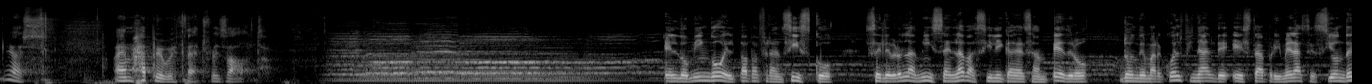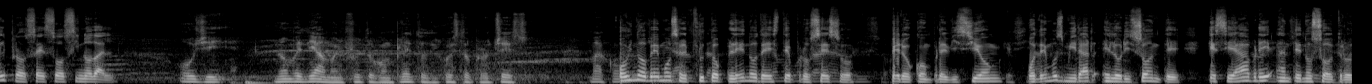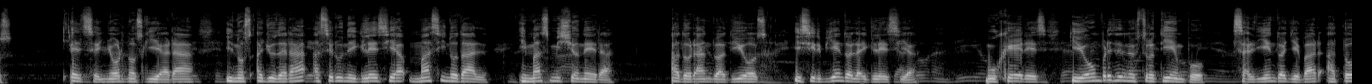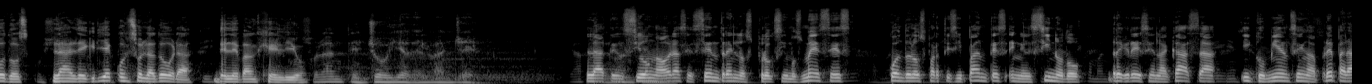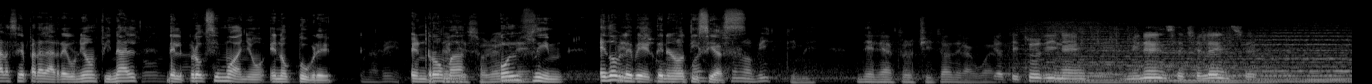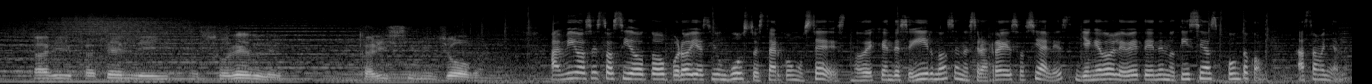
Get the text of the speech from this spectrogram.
El domingo el Papa Francisco celebró la misa en la Basílica de San Pedro, donde marcó el final de esta primera sesión del proceso sinodal. Hoy Hoy no vemos el fruto pleno de este proceso, pero con previsión podemos mirar el horizonte que se abre ante nosotros. El Señor nos guiará y nos ayudará a ser una iglesia más sinodal y más misionera, adorando a Dios y sirviendo a la iglesia. Mujeres y hombres de nuestro tiempo, saliendo a llevar a todos la alegría consoladora del Evangelio. La atención ahora se centra en los próximos meses, cuando los participantes en el sínodo regresen a casa y comiencen a prepararse para la reunión final del próximo año en octubre. En Roma, Paul Flynn, EWTN Noticias. Beatitudine, eminenze, eccellenze, cari fratelli e sorelle, carissimi giovani. Amigos, esto ha sido todo por hoy. Ha sido un gusto estar con ustedes. No dejen de seguirnos en nuestras redes sociales y en wtnnoticias.com. Hasta mañana.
